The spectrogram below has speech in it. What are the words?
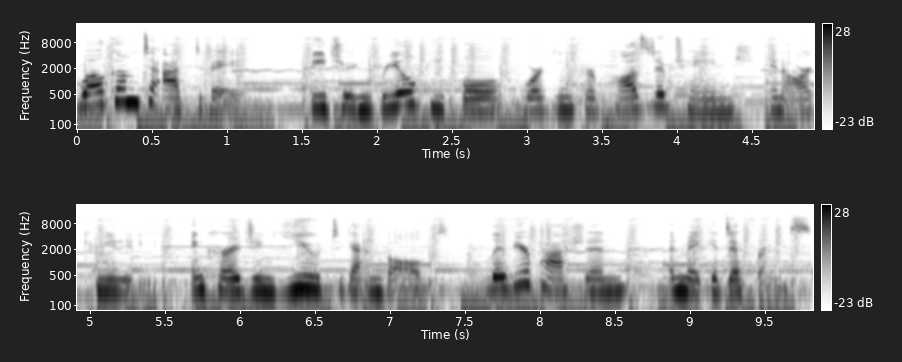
Welcome to Activate, featuring real people working for positive change in our community, encouraging you to get involved, live your passion, and make a difference.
